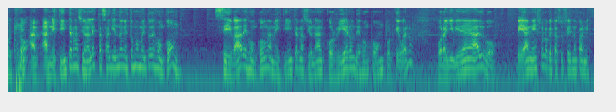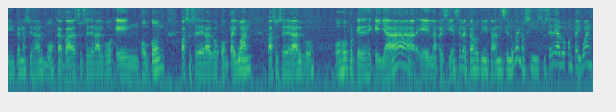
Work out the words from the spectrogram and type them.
Porque... No, Amnistía Internacional está saliendo en estos momentos de Hong Kong. Se va de Hong Kong Amnistía Internacional, corrieron de Hong Kong porque, bueno, por allí viene algo. Vean eso, lo que está sucediendo con Amnistía Internacional. Mosca, va a suceder algo en Hong Kong, va a suceder algo con Taiwán, va a suceder algo Ojo, porque desde que ya en la presidencia de los Estados Unidos estaban diciendo, bueno, si sucede algo con Taiwán,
